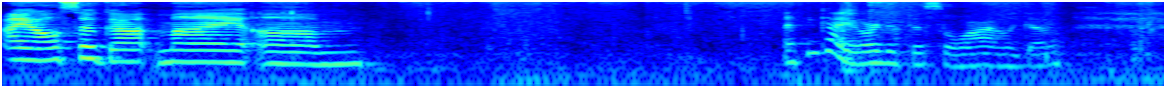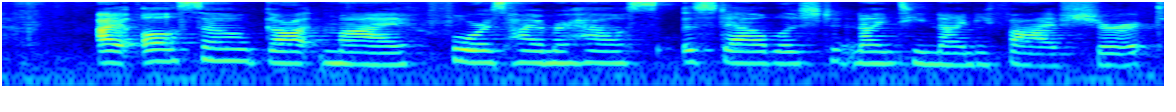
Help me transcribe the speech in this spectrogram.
I also got my, um, I think I ordered this a while ago. I also got my Pforzheimer House established 1995 shirt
